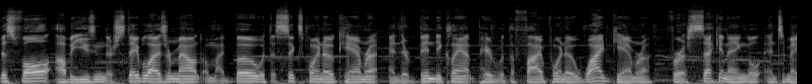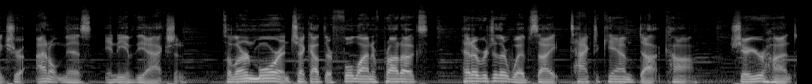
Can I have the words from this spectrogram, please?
This fall, I'll be using their stabilizer mount on my bow with the 6.0 camera and their bendy clamp paired with the 5.0 wide camera for a second angle and to make sure I don't miss any of the action. To learn more and check out their full line of products, head over to their website, tactacam.com. Share your hunt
